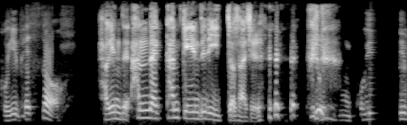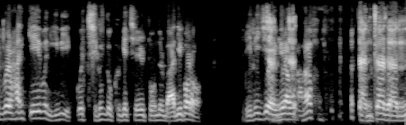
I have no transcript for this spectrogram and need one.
도입했어. 하긴 한덱 한 게임들이 있죠 사실. 응, 도입을 한 게임은 이미 있고 지금도 그게 제일 돈을 많이 벌어. 리니지 짠. 알아? 짠짜잔.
